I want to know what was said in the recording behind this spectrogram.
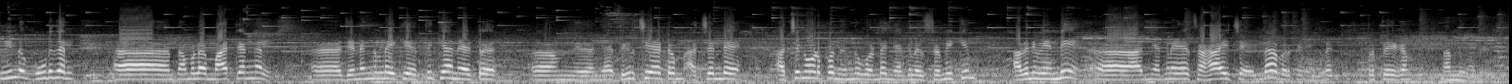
വീണ്ടും കൂടുതൽ നമ്മൾ മാറ്റങ്ങൾ ജനങ്ങളിലേക്ക് എത്തിക്കാനായിട്ട് തീർച്ചയായിട്ടും അച്ഛന്റെ അച്ഛനോടൊപ്പം നിന്നുകൊണ്ട് ഞങ്ങൾ ശ്രമിക്കും. അതിനുവേണ്ടി ഞങ്ങളെ സഹായിച്ച എല്ലാവർക്കും ഞങ്ങൾ പ്രത്യേകം നന്ദി പറയുന്നു.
